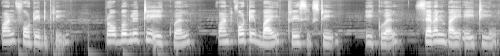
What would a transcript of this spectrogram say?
140 degree. Probability equal 140 by 360 equal 7 by 18.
